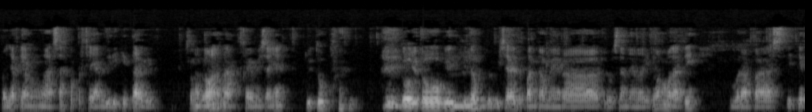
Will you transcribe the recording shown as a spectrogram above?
Banyak yang mengasah kepercayaan diri kita gitu. Atau Contoh anak kayak misalnya YouTube, YouTube. YouTube gitu, Hmm. kita berbicara depan kamera terus dan lain-lain itu kan melatih beberapa sedikit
